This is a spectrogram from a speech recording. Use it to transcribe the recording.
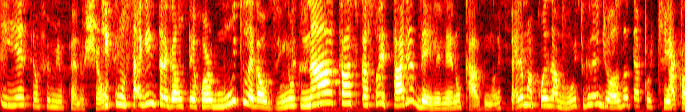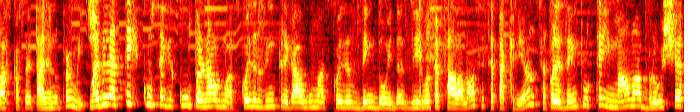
e esse é um filme pé no chão que consegue entregar um terror muito legalzinho na classificação etária dele, né? No caso, não espere uma coisa muito grandiosa, até porque a classificação etária não permite. Mas ele até que consegue contornar algumas coisas e entregar algumas coisas bem doidas e que você fala, nossa, isso é pra criança? Por exemplo, queimar uma bruxa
